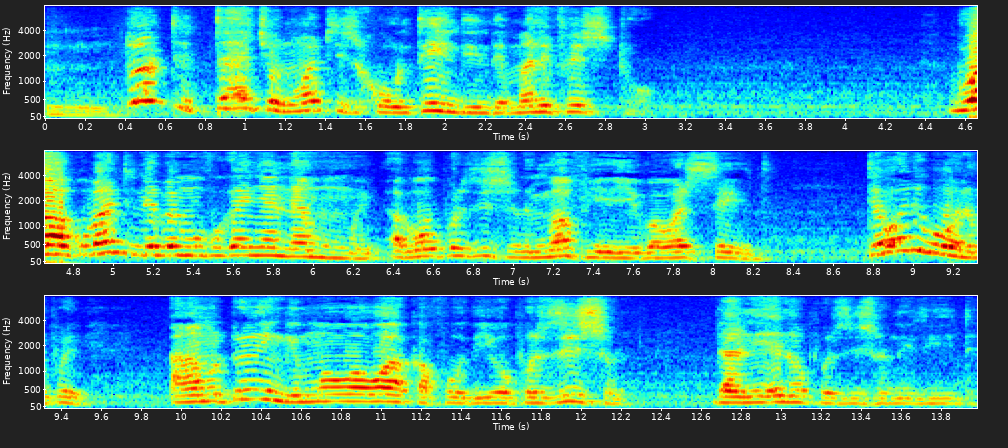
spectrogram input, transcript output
Mm. don't touch on what is contained in the manifesto. Lwakuba nti ne bemuvuganya nammwe abaopposition mafia yebawa sente tewali wono pre am doing more work for the opposition than any opposition leader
